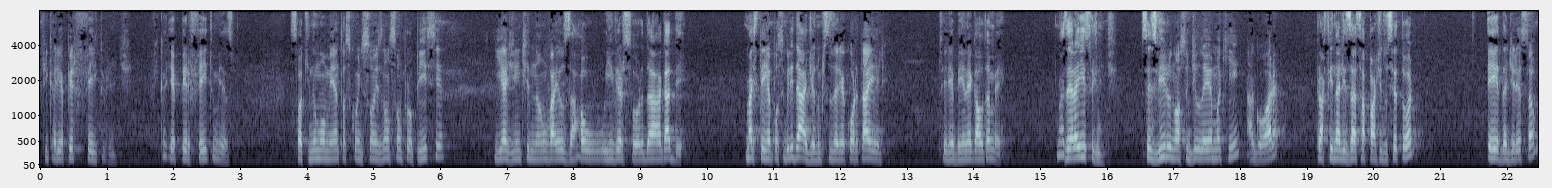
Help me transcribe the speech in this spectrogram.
Ficaria perfeito, gente. Ficaria perfeito mesmo. Só que no momento as condições não são propícias e a gente não vai usar o inversor da HD. Mas tem a possibilidade, eu não precisaria cortar ele. Seria bem legal também. Mas era isso, gente. Vocês viram o nosso dilema aqui agora, para finalizar essa parte do setor e da direção,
